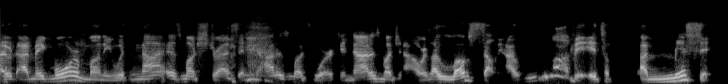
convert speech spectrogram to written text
I would I'd make more money with not as much stress and not as much work and not as much hours. I love selling. I love it. It's a I miss it.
